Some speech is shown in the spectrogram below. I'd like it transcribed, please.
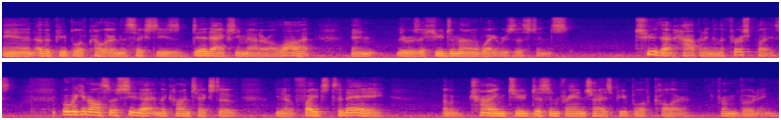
and other people of color in the 60s did actually matter a lot and there was a huge amount of white resistance to that happening in the first place. But we can also see that in the context of you know fights today of trying to disenfranchise people of color from voting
